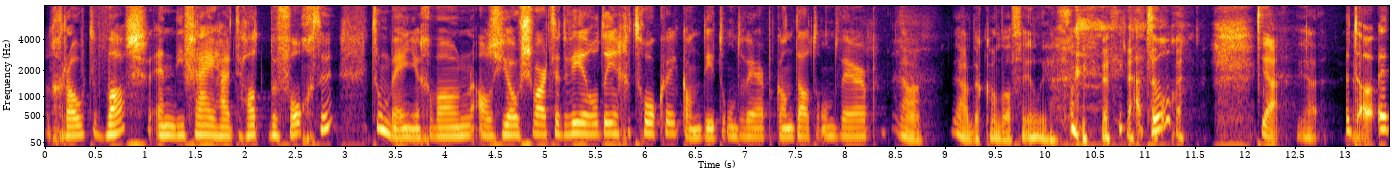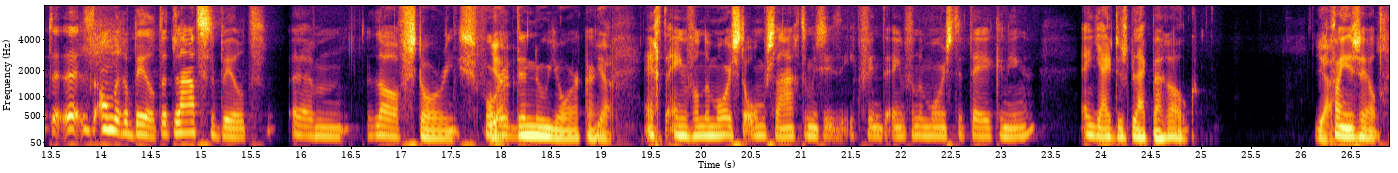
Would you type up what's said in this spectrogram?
groot was en die vrijheid had bevochten, toen ben je gewoon als Joost Zwart de wereld ingetrokken. Ik kan dit ontwerp, kan dat ontwerp. ja, ja dat kan wel veel, ja. Ja, toch? ja, ja. Het, het, het andere beeld, het laatste beeld, ehm, Love Stories voor Ja. de New Yorker. ja. Echt een van de mooiste omslagen. Tenminste, ik vind een van de mooiste tekeningen. En jij dus blijkbaar ook, ja. van jezelf.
